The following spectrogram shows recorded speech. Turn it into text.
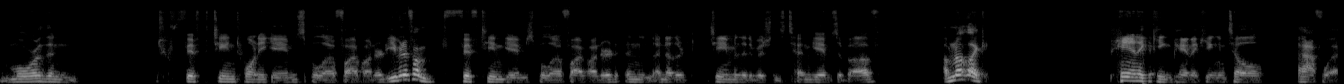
more than 15, 20 games below 500, even if I'm 15 games below 500, and another team in the division's 10 games above, I'm not like panicking, panicking until halfway.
